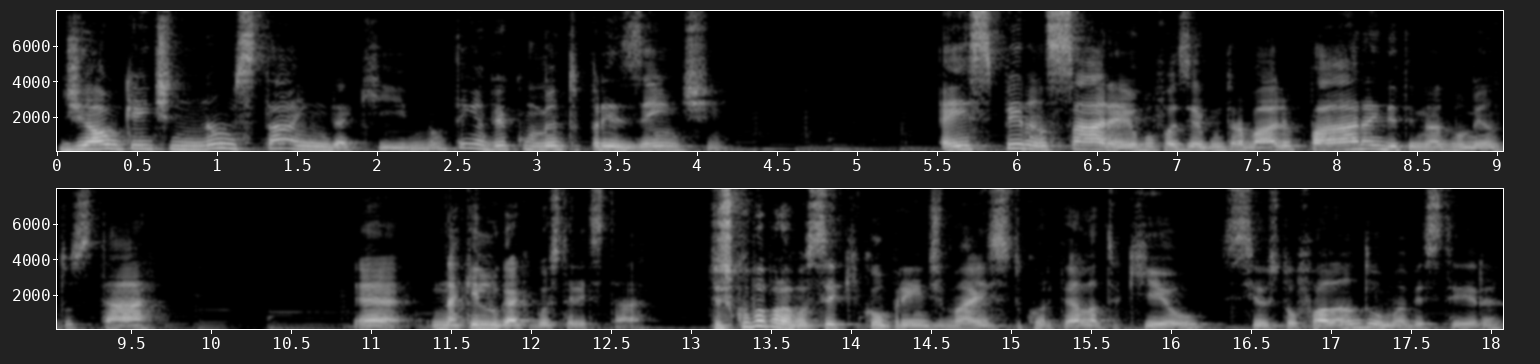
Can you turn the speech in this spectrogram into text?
De algo que a gente não está ainda aqui, não tem a ver com o momento presente. É esperançar, é eu vou fazer algum trabalho para, em determinado momento, estar é, naquele lugar que eu gostaria de estar. Desculpa para você que compreende mais do Cortella do que eu, se eu estou falando uma besteira.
